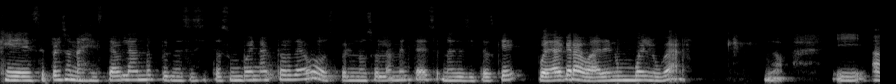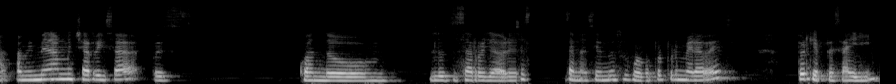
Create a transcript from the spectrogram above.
que ese personaje esté hablando, pues necesitas un buen actor de voz, pero no solamente eso, necesitas que pueda grabar en un buen lugar, ¿no? Y a, a mí me da mucha risa, pues, cuando los desarrolladores están haciendo su juego por primera vez, porque pues ahí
